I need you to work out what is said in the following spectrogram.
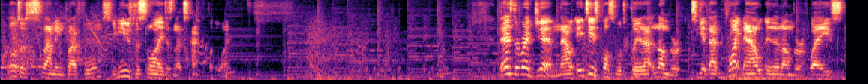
A lot of slamming platforms. You can use the slide as an attack, by the way. There's the red gem. Now, it is possible to clear that number, to get that right now in a number of ways,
